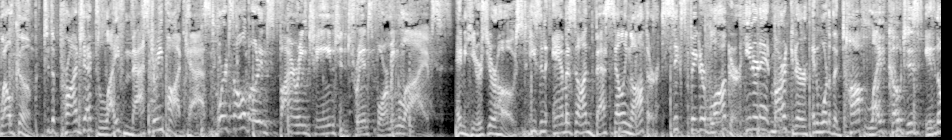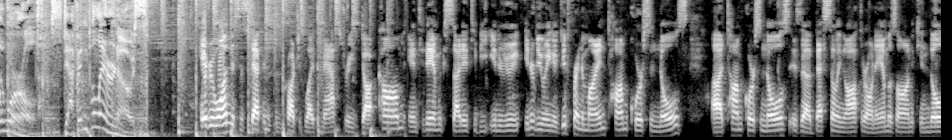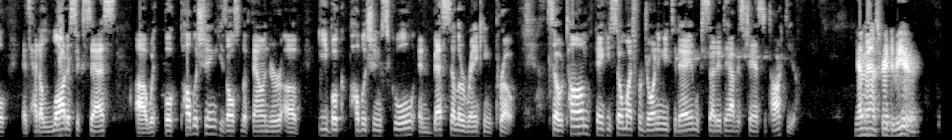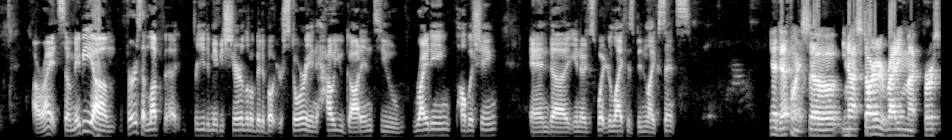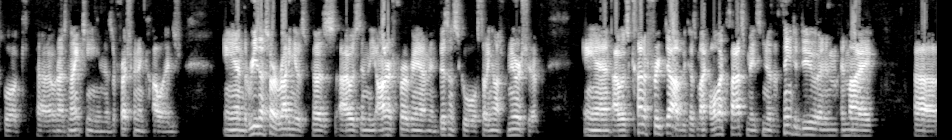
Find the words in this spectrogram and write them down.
Welcome to the Project Life Mastery Podcast, where it's all about inspiring change and transforming lives. And here's your host. He's an Amazon best-selling author, six-figure blogger, internet marketer, and one of the top life coaches in the world, Stefan Palernos. Hey everyone, this is Stefan from ProjectLifeMastery.com, and today I'm excited to be interviewing, interviewing a good friend of mine, Tom Corson Knowles. Uh, Tom Corson Knowles is a best-selling author on Amazon, Kindle, has had a lot of success uh, with book publishing. He's also the founder of eBook Publishing School and Bestseller Ranking Pro. So, Tom, thank you so much for joining me today. I'm excited to have this chance to talk to you. Yeah, man, it's great to be here. All right. So maybe um, first, I'd love uh, for you to maybe share a little bit about your story and how you got into writing, publishing, and uh, you know just what your life has been like since. Yeah, definitely. So you know, I started writing my first book uh, when I was 19 as a freshman in college, and the reason I started writing it was because I was in the honors program in business school studying entrepreneurship, and I was kind of freaked out because my all my classmates, you know, the thing to do in, in my uh,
